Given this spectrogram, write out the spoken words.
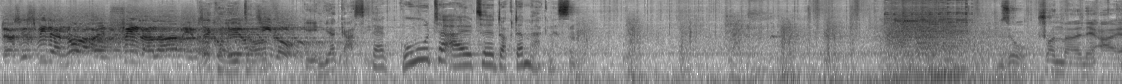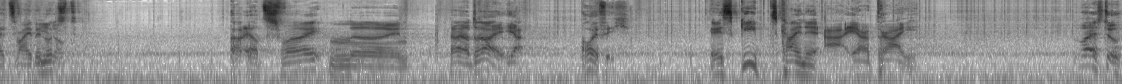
Das ist wieder nur ein Fehlalarm im Okay, sekundären Dog, Silo. gehen wir Gassi. Der gute alte Dr. Magnussen. So, schon mal eine AR2 benutzt? AR2? Nein. AR3, ja. Häufig. Es gibt keine AR3. Weißt du,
